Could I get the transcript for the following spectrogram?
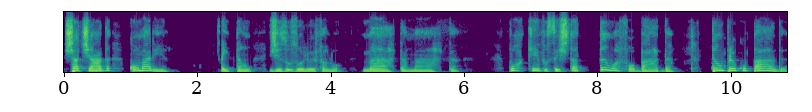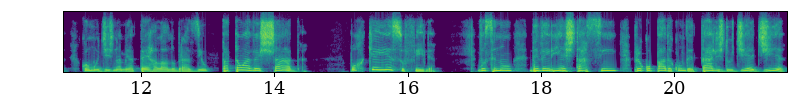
chateada com Maria. Então Jesus olhou e falou: Marta, Marta, por que você está tão afobada, tão preocupada? Como diz na minha terra lá no Brasil, está tão avexada. Por que isso, filha? Você não deveria estar assim, preocupada com detalhes do dia a dia.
